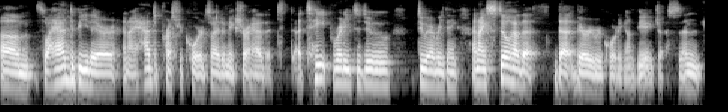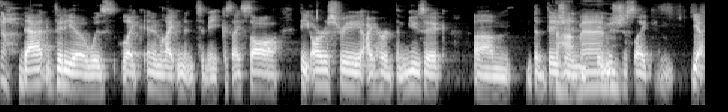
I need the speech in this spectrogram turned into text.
Um, so I had to be there, and I had to press record. So I had to make sure I had a, t- a tape ready to do do everything, and I still have that that very recording on VHS. And Ah. that video was like an enlightenment to me because I saw the artistry, I heard the music, um, the vision. it was just like, yeah,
